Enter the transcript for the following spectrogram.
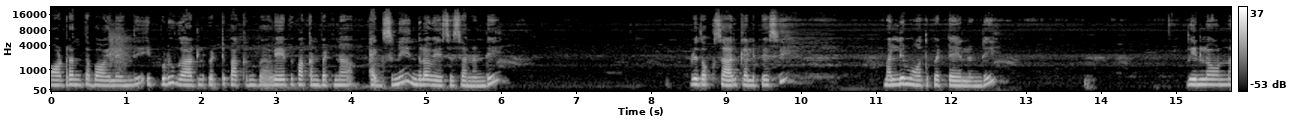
వాటర్ అంతా బాయిల్ అయింది. ఇప్పుడు ఘాట్లు పెట్టి పక్కన వేపి పక్కన పెట్టిన ఎగ్స్ని ఇందులో వేసేసానండి. ఇప్పుడు ఇది ఒకసారి కలిపేసి మళ్ళీ మూత పెట్టేయాలండి. దీనిలో ఉన్న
